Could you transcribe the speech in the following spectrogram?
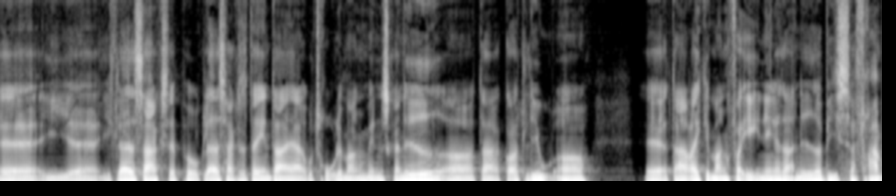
øh, i, øh, i Gladsaxe. På Gladsaxe-dagen, der er utrolig mange mennesker nede, og der er godt liv, og øh, der er rigtig mange foreninger, der er nede og viser sig frem.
